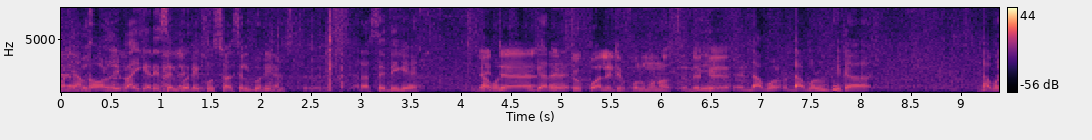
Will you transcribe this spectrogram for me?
মানে আমরা অনলি পাইকারি সেল করি খুচরা সেল করি না। আর আছে এদিকে ডাবল এটা স্পিকারের একটু কোয়ালিটি ফুল মনে হচ্ছে। দেখে ডাবল ডাবল দুইটা ডাবল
